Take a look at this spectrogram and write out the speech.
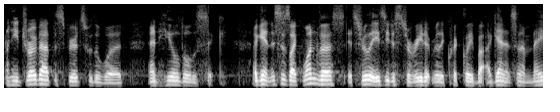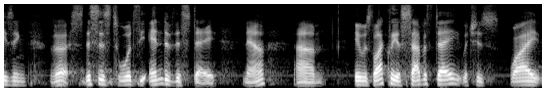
and he drove out the spirits with a word and healed all the sick. Again, this is like one verse. It's really easy just to read it really quickly, but again, it's an amazing verse. This is towards the end of this day now. Um, it was likely a Sabbath day, which is why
